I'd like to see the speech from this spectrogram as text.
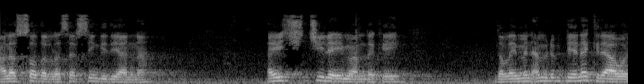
على الصدر لەسەر سنگی دیاننا ئەی چی لە ئیمام دەکەی دەڵێ من ئەمرم پێ نەکراوە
